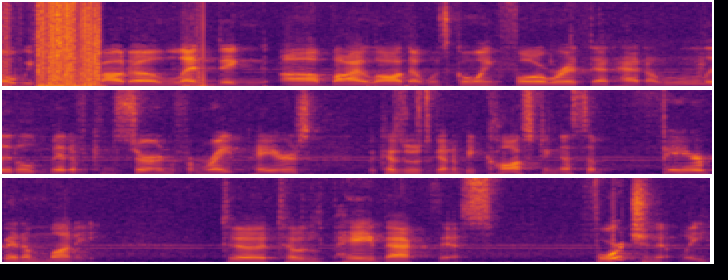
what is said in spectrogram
Ago, we talked about a lending uh, bylaw that was going forward that had a little bit of concern from ratepayers because it was going to be costing us a fair bit of money to, to pay back this. Fortunately,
